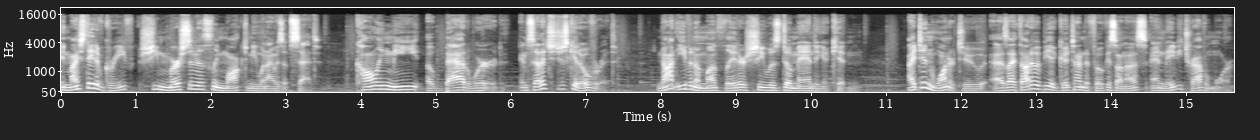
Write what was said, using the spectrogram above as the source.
In my state of grief, she mercilessly mocked me when I was upset, calling me a bad word, and said I should just get over it. Not even a month later, she was demanding a kitten. I didn't want her to, as I thought it would be a good time to focus on us and maybe travel more.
